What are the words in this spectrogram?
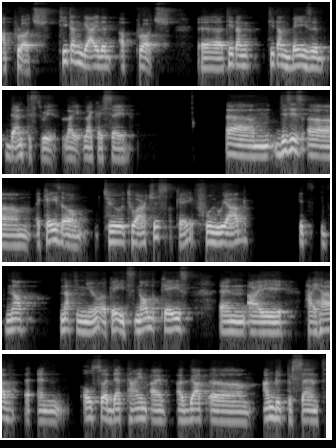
approach, Teethan-guided approach, uh, Teethan Teethan-based dentistry, like like I said. Um, this is um, a case of two two arches, okay, full rehab. It's it's not nothing new, okay. It's not the case, and I I have and also at that time I've I've got um, hundred uh, percent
